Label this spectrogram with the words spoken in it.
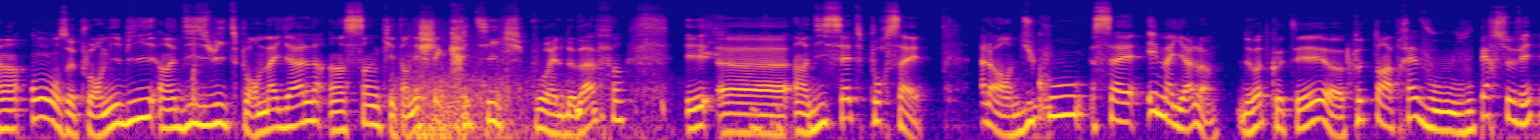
Un 11 pour Mibi, un 18 pour Mayal, un 5 qui est un échec critique pour Eldebaf et euh, un 17 pour Sae. Alors, du coup, Sae et Mayal, de votre côté, euh, peu de temps après, vous, vous percevez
